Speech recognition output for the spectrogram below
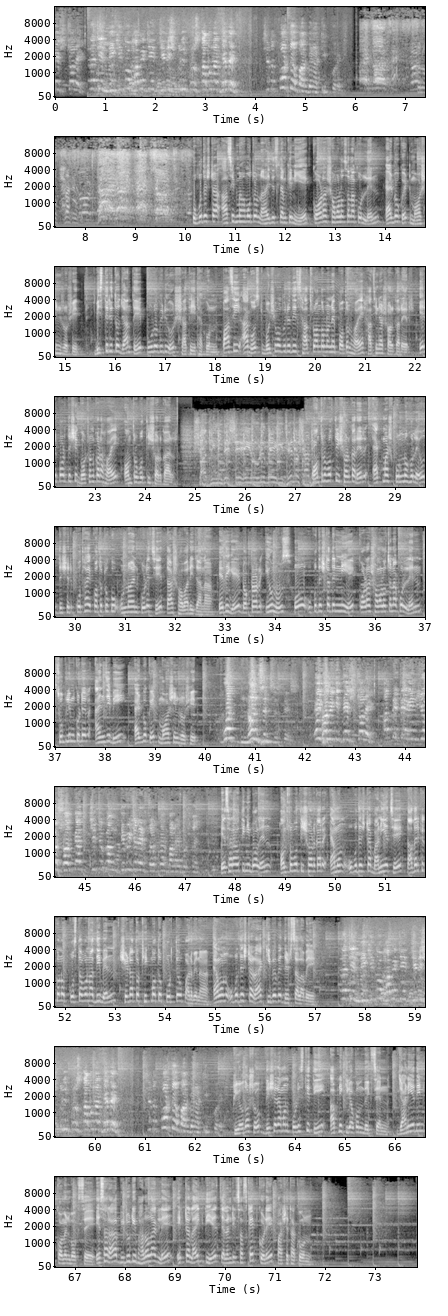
দেশ চলে যে লিখিত ভাবে যে জিনিসগুলি প্রস্তাবনা দেবেন সেটা পড়তেও পারবে না ঠিক করে। উপদেষ্টা আসিফ মাহমুদ ও নাহিদ ইসলামকে নিয়ে কড়া সমালোচনা করলেন অ্যাডভোকেট মহসিন রশিদ। বিস্তারিত জানতে পুরো ভিডিওর সাথেই থাকুন। পাঁচই আগস্ট বৈষম্য বিরোধী ছাত্র আন্দোলনে পতন হয় হাসিনা সরকারের। এরপর দেশে গঠন করা হয় অন্তর্বর্তী সরকার। অন্তর্বর্তী সরকারের এক মাস পূর্ণ হলেও দেশের কোথায় কতটুকু উন্নয়ন করেছে তা সবারই জানা। এদিকে ডক্টর ইউনুস ও উপদেষ্টাদের নিয়ে কড়া সমালোচনা করলেন সুপ্রিম কোর্টের আইনজীবী advocate Mohasin Rashid. What nonsense is this এইভাবে কি দেশ চলে? আপনি একটা এনজিও সরকার চিটগং ডিভিশনের সরকার বানায় বসলেন। এছাড়াও তিনি বলেন অন্তর্বর্তী সরকার এমন উপদেষ্টা বানিয়েছে তাদেরকে কোনো প্রস্তাবনা দিবেন সেটা তো ঠিকমতো পড়তেও পারবে না। এমন উপদেষ্টারা কীভাবে দেশ চালাবে? আপনারা যে জিনিসগুলি প্রস্তাবনা দেবেন পড়তেও পারবে না ঠিক করে। প্রিয় দর্শক, দেশের এমন পরিস্থিতি আপনি কীরকম দেখছেন, জানিয়ে দিন কমেন্ট বক্সে এছাড়া ভিডিওটি ভালো লাগলে একটা লাইক দিয়ে চ্যানেলটি সাবস্ক্রাইব করে পাশে থাকুন।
